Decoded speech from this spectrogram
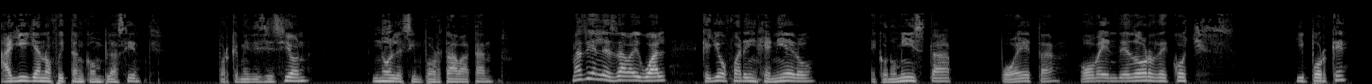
allí ya no fui tan complaciente, porque mi decisión no les importaba tanto. Más bien les daba igual que yo fuera ingeniero, economista, poeta o vendedor de coches. ¿Y por qué?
